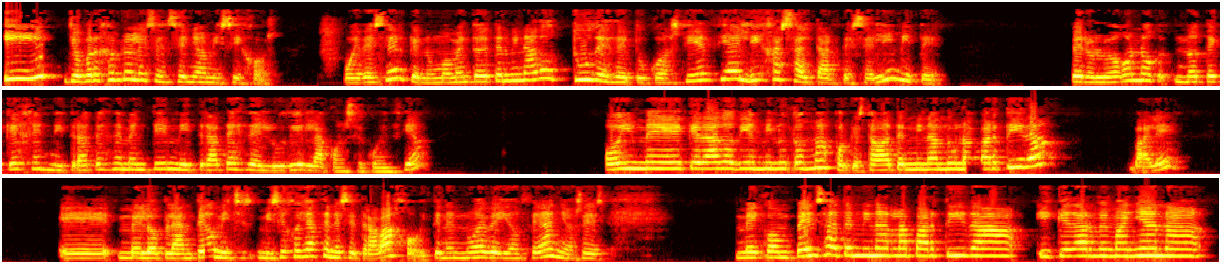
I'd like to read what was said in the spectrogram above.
Y yo, por ejemplo, les enseño a mis hijos, puede ser que en un momento determinado tú desde tu conciencia elijas saltarte ese límite, pero luego no, te quejes ni trates de mentir ni trates de eludir la consecuencia. Hoy me he quedado 10 minutos más porque estaba terminando una partida, ¿vale? Eh, me lo planteo, mis, mis, hijos ya hacen ese trabajo y tienen 9 y 11 años, es, ¿me compensa terminar la partida y quedarme mañana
